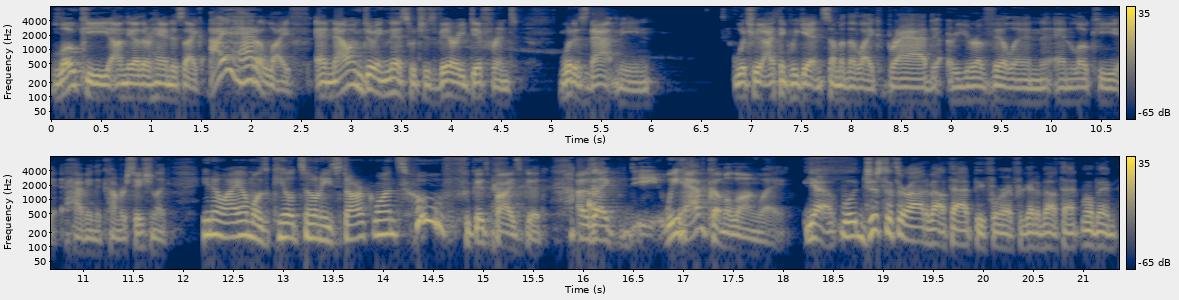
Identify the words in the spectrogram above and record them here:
Loki, on the other hand, is like, I had a life and now I'm doing this, which is very different. What does that mean? Which I think we get in some of the like Brad or you're a villain and Loki having the conversation like, you know, I almost killed Tony Stark once. Oof, good pie's good. I was I, like, we have come a long way. Yeah. Well, just to throw out about that before I forget about that moment,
